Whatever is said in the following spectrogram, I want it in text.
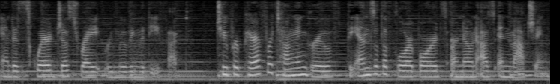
and is squared just right, removing the defect. To prepare for tongue and groove, the ends of the floorboards are known as end matching.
